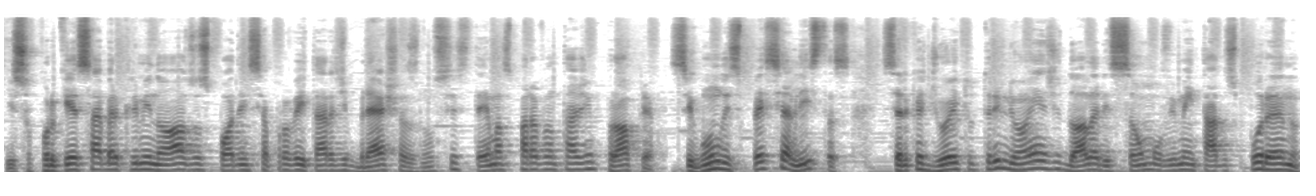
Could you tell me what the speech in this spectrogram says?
Isso porque cybercriminosos podem se aproveitar de brechas nos sistemas para vantagem própria. Segundo especialistas, cerca de 8 trilhões de dólares são movimentados por ano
